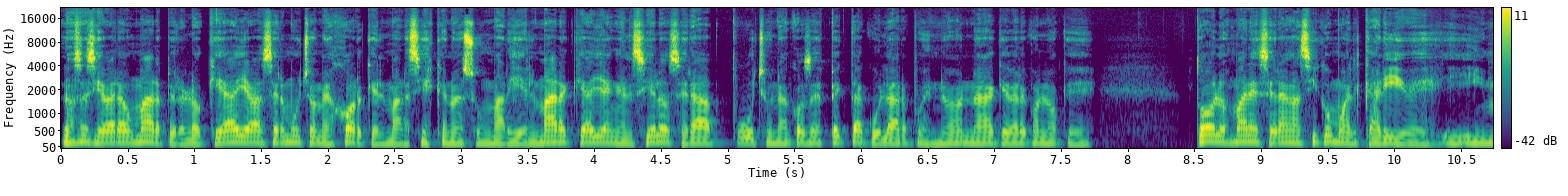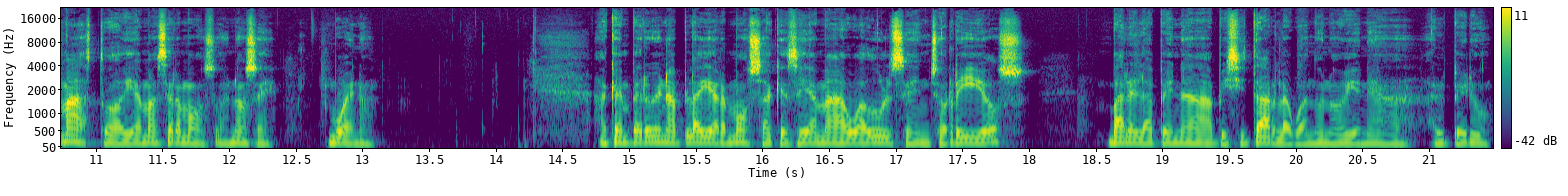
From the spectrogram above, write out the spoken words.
No sé si habrá un mar, pero lo que haya va a ser mucho mejor que el mar, si es que no es un mar. Y el mar que haya en el cielo será, pucha, una cosa espectacular, pues, ¿no? Nada que ver con lo que Todos los mares serán así como el Caribe y más, todavía más hermosos, no sé. Bueno, acá en Perú hay una playa hermosa que se llama Agua Dulce en Chorrillos. Vale la pena visitarla cuando uno viene al Perú.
